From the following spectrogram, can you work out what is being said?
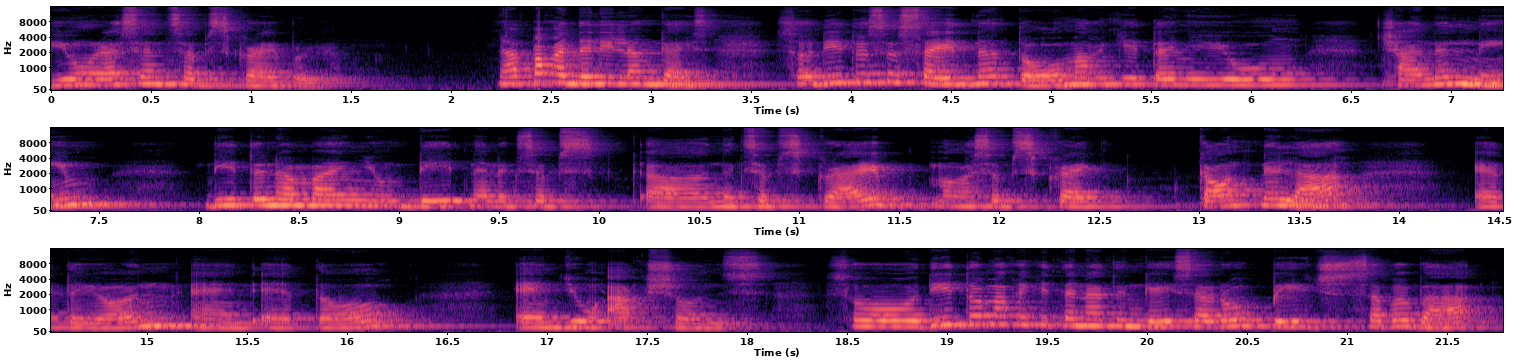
yung recent subscriber. Napakadali lang guys. So, dito sa side na to, makikita nyo yung channel name. Dito naman yung date na nagsubs uh, nagsubscribe, mga subscribe count nila ito yon and ito, and yung actions. So, dito makikita natin guys sa row page sa baba,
